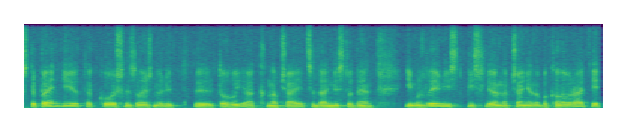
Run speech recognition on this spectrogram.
стипендію, також незалежно від е, того, як навчається даний студент, і можливість після навчання на бакалавраті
